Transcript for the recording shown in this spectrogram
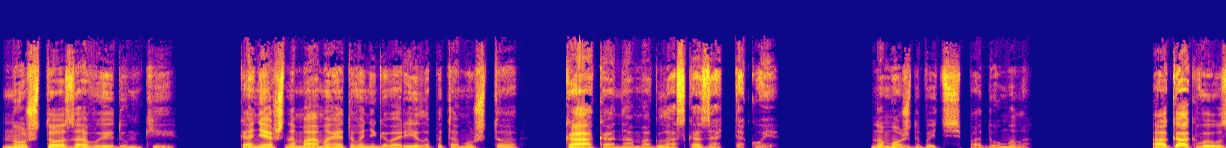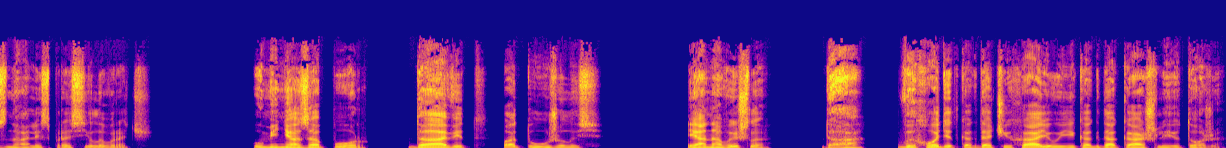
Ну что за выдумки? Конечно, мама этого не говорила, потому что как она могла сказать такое? Но, может быть, подумала. — А как вы узнали? — спросила врач. У меня запор. Давит, потужилась. И она вышла? Да, выходит, когда чихаю и когда кашляю тоже.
